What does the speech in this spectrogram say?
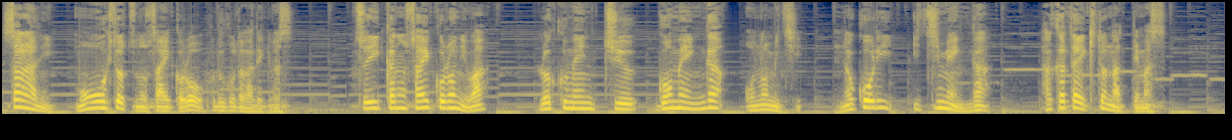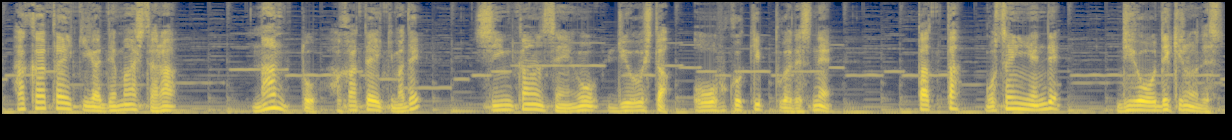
さらにもう一つのサイコロを振ることができます。追加のサイコロには、6面中5面が尾道、残り1面が博多駅となっています。博多駅が出ましたら、なんと博多駅まで新幹線を利用した往復切符がですね、たった5000円で利用できるのです。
